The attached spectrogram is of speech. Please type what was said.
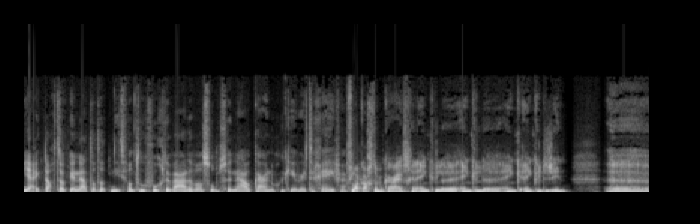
Ja, ik dacht ook inderdaad dat het niet van toegevoegde waarde was om ze na elkaar nog een keer weer te geven. Vlak achter elkaar heeft geen enkele, enkele, enkele, enkele zin. Uh,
